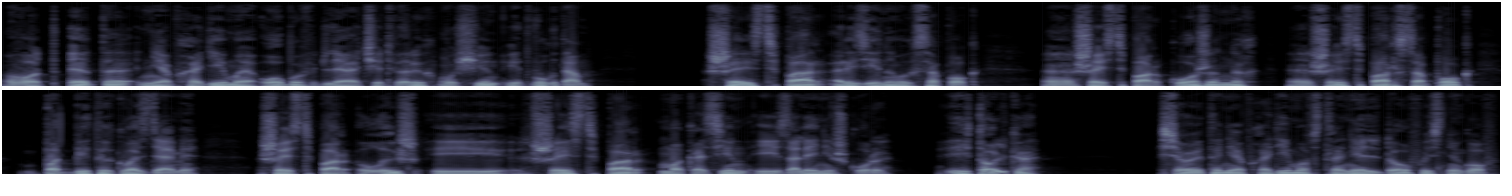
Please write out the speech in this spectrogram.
«вот это необходимая обувь для четверых мужчин и двух дам. Шесть пар резиновых сапог, э, шесть пар кожаных, э, шесть пар сапог, подбитых гвоздями, шесть пар лыж и шесть пар мокасин из оленей шкуры. И только? Все это необходимо в стране льдов и снегов.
